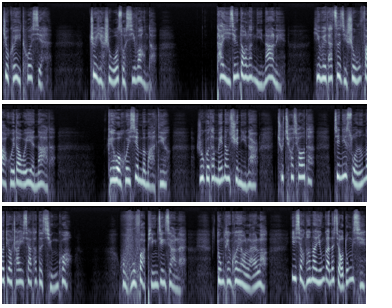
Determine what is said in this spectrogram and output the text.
就可以脱险。这也是我所希望的。他已经到了你那里，因为他自己是无法回到维也纳的。给我回信吧，马丁。如果他没能去你那儿，就悄悄的尽你所能的调查一下他的情况。我无法平静下来，冬天快要来了，一想到那勇敢的小东西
